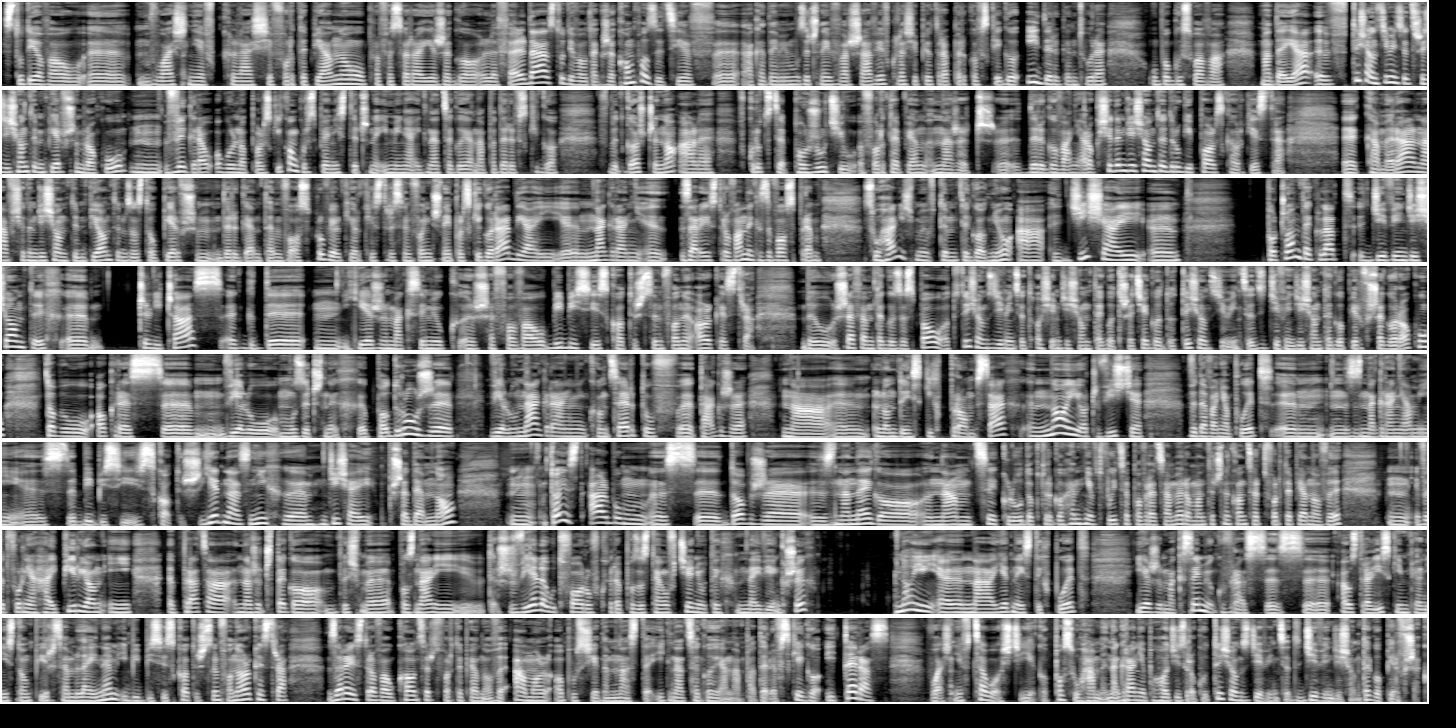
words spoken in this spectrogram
Studiował e, właśnie w klasie fortepianu profesora Jerzego Lefelda. Studiował także kompozycję w e, Akademii Muzycznej w Warszawie w klasie Piotra Perkowskiego i dyrygenturę u Bogusława Madeja. W 1961 roku mm, wygrał ogólnopolski konkurs pianistyczny imienia Ignacego Jana Paderewskiego w Bydgoszczy, no ale wkrótce porzucił fortepian na rzecz dyrygowania. Rok 72, Polska Orkiestra Kameralna. W 75 został pierwszym dyrygentem WOSPR-u, Wielkiej Orkiestry Symfonicznej Polskiego Radia i e, nagrań e, zarejestrowanych z WOSPR-em słuchaliśmy w tym tygodniu, a dzisiaj e, początek lat 90 czyli czas, gdy mm, Jerzy Maksymiuk szefował BBC Scottish Symphony Orchestra. Był szefem tego zespołu od 1983 do 1991 roku. To był okres wielu muzycznych podróży, wielu nagrań, koncertów, e, także na londyńskich prompsach. No i oczywiście wydawania płyt z nagraniami e, z BBC Scottish. Jedna z nich Y, dzisiaj przede mną. Mm, to jest album z dobrze znanego nam cyklu, do którego chętnie w dwójce powracamy. Romantyczny koncert fortepianowy, mm, wytwórnia Hyperion i praca na rzecz tego, byśmy poznali też wiele utworów, które pozostają w cieniu tych największych. No i e, na jednej z tych płyt Jerzy Maksymiuk wraz z australijskim pianistą Piersem Lane'em i BBC Scottish Symphony Orchestra zarejestrował koncert fortepianowy Amol op. 17 Ignacego Jana Paderewskiego i teraz właśnie w całości jego posłuchamy. Nagranie pochodzi z roku 1991.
